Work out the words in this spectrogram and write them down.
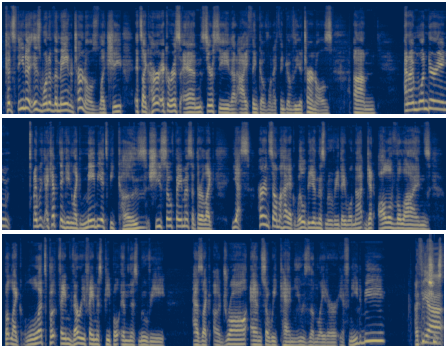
because Thena is one of the main Eternals. Like she, it's like her, Ikaris and Sersi that I think of when I think of the Eternals. Um, and I'm wondering, I, w- I kept thinking like maybe it's because she's so famous that they're like, yes, her and Salma Hayek will be in this movie. They will not get all of the lines, but like let's put fame, very famous people in this movie as like a draw, and so we can use them later if need be. I think Yeah. she's.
